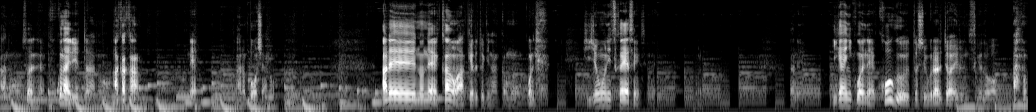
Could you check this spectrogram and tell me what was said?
あのそうですね。国内で言ったらあの赤缶ね。あの某社の。あれのね缶を開けるときなんかもうこれね 非常に使いやすいんですよね。だね。意外にこれね工具として売られてはいるんですけどあの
